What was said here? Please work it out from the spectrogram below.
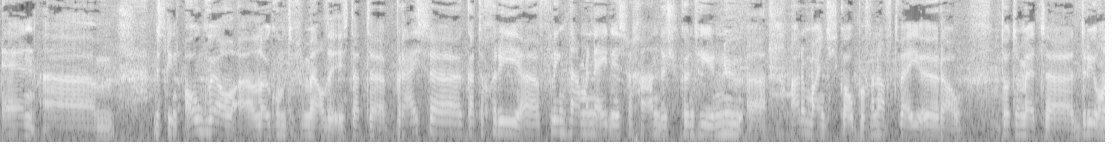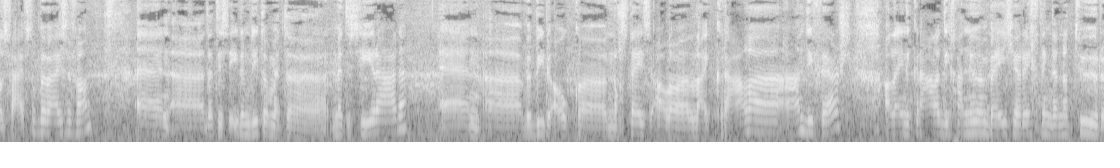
En ehm, misschien ook wel eh, leuk om te vermelden is dat de prijscategorie eh, flink naar beneden is gegaan. Dus je kunt hier nu eh, armbandjes kopen vanaf 2 euro tot en met eh 350 bij wijze van. En dat is idem dito met de, met de sieraden. En we bieden ook nog steeds allerlei kralen aan, divers. Alleen de kralen die gaan nu een beetje richting de natuur,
